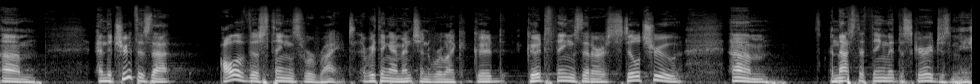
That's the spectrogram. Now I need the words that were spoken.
Um, and the truth is that all of those things were right. Everything I mentioned were like good, good things that are still true. Um, and that's the thing that discourages me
